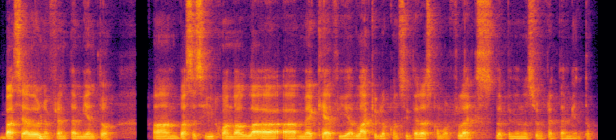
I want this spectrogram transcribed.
baseado en enfrentamiento. Um, vas a seguir jugando a, la, a Metcalf y a la que lo consideras como flex, dependiendo de su enfrentamiento.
